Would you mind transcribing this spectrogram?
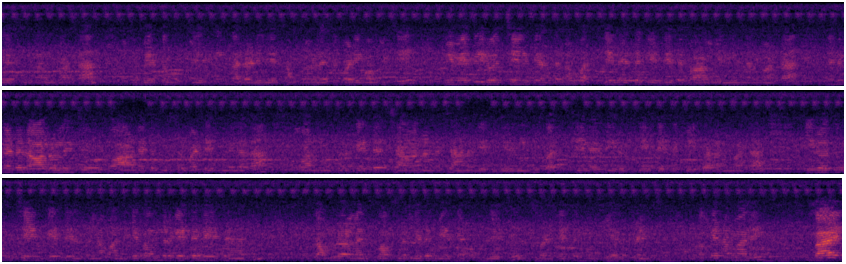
చేస్తున్నాను అనమాట బీరకాయ పప్పు చేసి ఇంకా రెడీ చేసి అమ్ములో అయితే బడి పంపించి మేమైతే ఈరోజు చేనికి వెళ్తున్నాం. పచ్చి చేలు అయితే గడ్డి అయితే బాగా వెళ్ళిందనమాట ఎందుకంటే నాలుగు రోజుల నుంచి వాన అయితే ముసలు పట్టేసింది కదా. వాన ముసలికి అయితే చాలా అంటే చాలా గడ్డి జరిగింది. పచ్చి చేలు అయితే ఈరోజు గడ్డి అయితే పీకాలన్నమాట ఈరోజు చేనికి అయితే వెళ్తున్నాం. అందుకే తొందరగా అయితే లేసాను తమ్ముడు లంచ్ బాక్స్లో అయితే బీరకాయ పప్పు చేసి బడికి అయితే పంపించాలి ఫ్రెండ్స్. ఓకేనా మరి? బాయ్.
